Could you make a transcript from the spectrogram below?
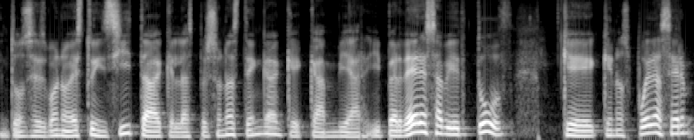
Entonces, bueno, esto incita a que las personas tengan que cambiar y perder esa virtud que, nos puede hacer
